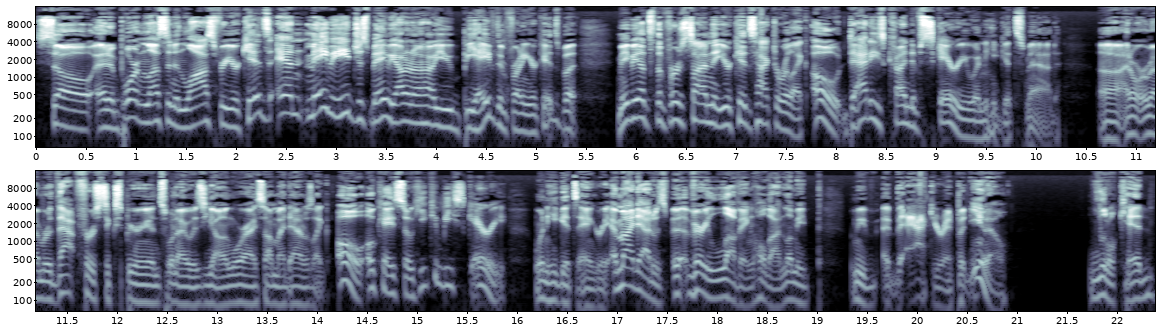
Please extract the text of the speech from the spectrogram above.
So an important lesson in loss for your kids, and maybe just maybe I don't know how you behaved in front of your kids, but maybe that's the first time that your kids Hector were like, "Oh, Daddy's kind of scary when he gets mad." Uh, I don't remember that first experience when I was young, where I saw my dad was like, "Oh, okay, so he can be scary when he gets angry." And my dad was uh, very loving. Hold on, let me let me uh, accurate, but you know, little kid.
